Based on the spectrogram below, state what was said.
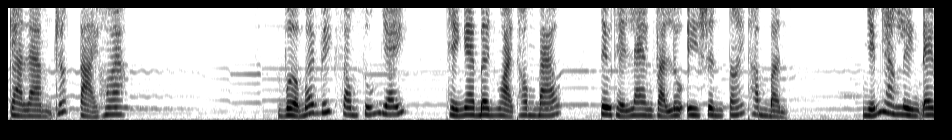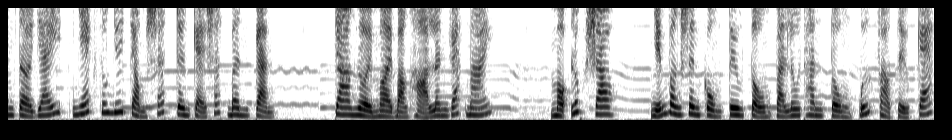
ca lam rất tài hoa vừa mới viết xong xuống giấy, thì nghe bên ngoài thông báo, tiêu thị lan và lưu y sinh tới thăm bệnh. Nhiễm nhan liền đem tờ giấy nhét xuống dưới chồng sách trên kệ sách bên cạnh, cho người mời bọn họ lên gác mái. Một lúc sau, nhiễm vân sinh cùng tiêu tụng và lưu thanh tùng bước vào tiểu cát.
